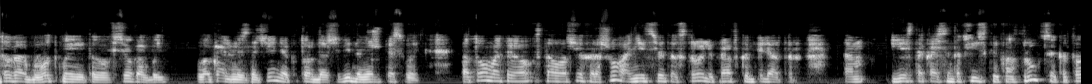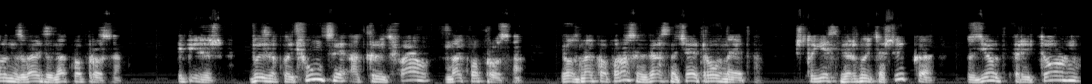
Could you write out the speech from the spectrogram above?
то как бы вот мы это все как бы локальные значения, которые дальше видно, можно присвоить. Потом это стало вообще хорошо, они все это встроили прямо в компилятор. Там есть такая синтаксическая конструкция, которая называется знак вопроса. Ты пишешь вызов какой-то функции, открыть файл, знак вопроса. И вот знак вопроса как раз означает ровно это, что если вернуть ошибка, то сделать return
